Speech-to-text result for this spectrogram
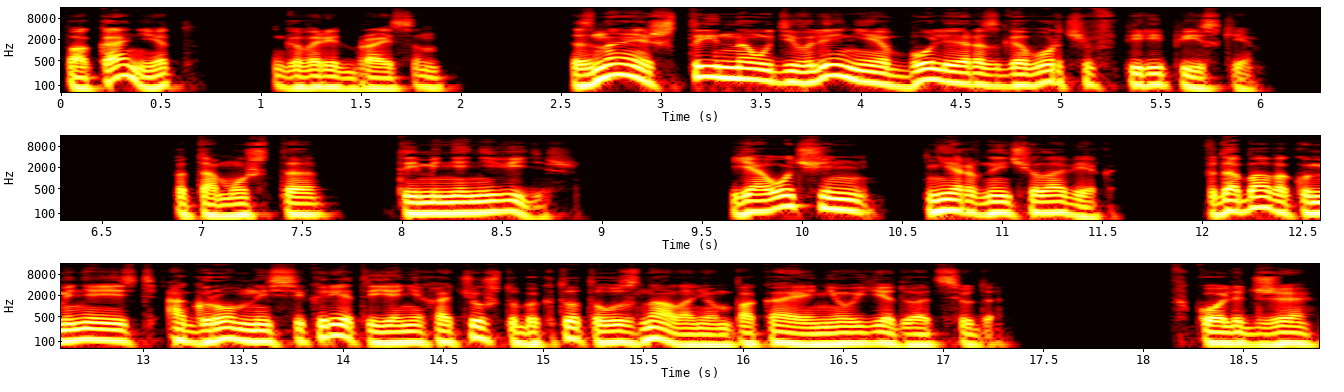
пока нет», — говорит Брайсон. Знаешь, ты на удивление более разговорчив в переписке, потому что ты меня не видишь. Я очень нервный человек. Вдобавок у меня есть огромный секрет, и я не хочу, чтобы кто-то узнал о нем, пока я не уеду отсюда. В колледже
